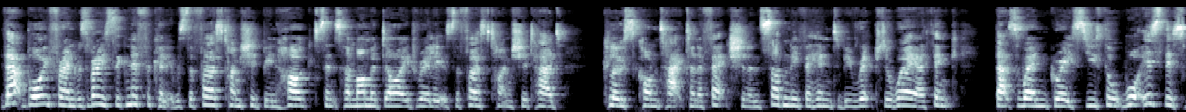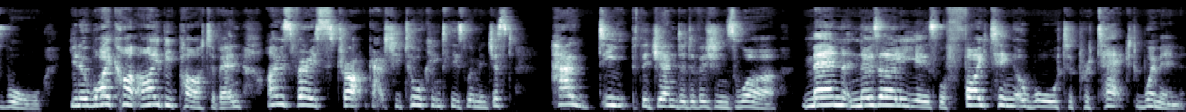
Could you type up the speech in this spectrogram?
that boyfriend was very significant. It was the first time she'd been hugged since her mama died, really. It was the first time she'd had close contact and affection. And suddenly for him to be ripped away, I think that's when, Grace, you thought, what is this war? You know, why can't I be part of it? And I was very struck actually talking to these women just how deep the gender divisions were. Men in those early years were fighting a war to protect women.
